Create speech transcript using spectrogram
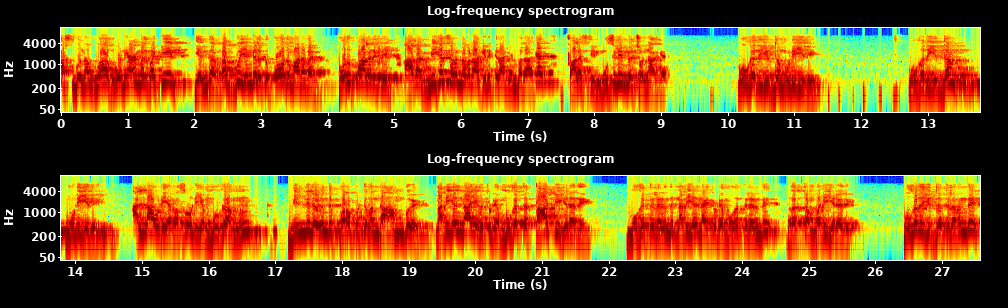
ஹஸ்புன் அல்லாஹு நியமல் வக்கீல். எங்க ரப்பு எங்களுக்கு போதுமானவன். பொறுப்பாளர்களில் அவன் மிக சிறந்தவனாக இருக்கிறான் என்பதாக பலஸ்தீன் முஸ்லிம்கள் சொன்னார்கள். உகது யுத்தம் முடியுது. உகது யுத்தம் முடியுது. அல்லாவுடைய ரசூனுடைய முகம் வில்லிலிருந்து புறப்பட்டு வந்த அம்பு நபிகள் நாயகத்துடைய முகத்தை தாக்குகிறது. முகத்திலிருந்து நபிகள் நாயகத்துடைய முகத்திலிருந்து ரத்தம் வடிகிறது. உகத யுத்தத்துல வந்து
